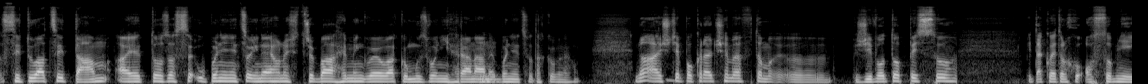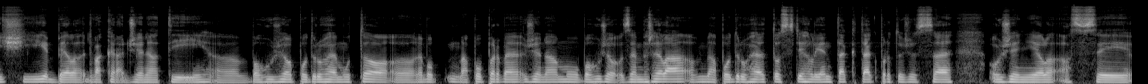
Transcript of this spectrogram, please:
situaci tam a je to zase úplně něco jiného, než třeba Hemingwayova komu zvoní hrana hmm. nebo něco takového. No a ještě pokračujeme v tom uh, životopisu i takové trochu osobnější, byl dvakrát ženatý, bohužel po druhému to, nebo na poprvé žena mu bohužel zemřela, na podruhé to stihl jen tak tak, protože se oženil asi,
